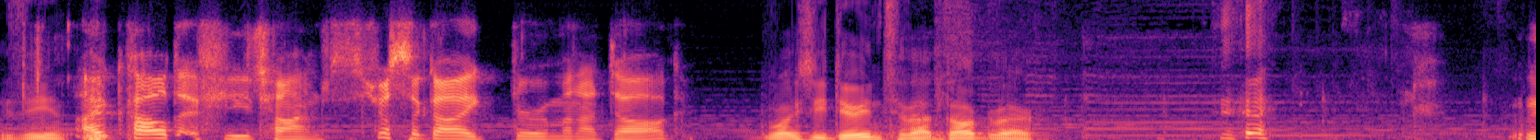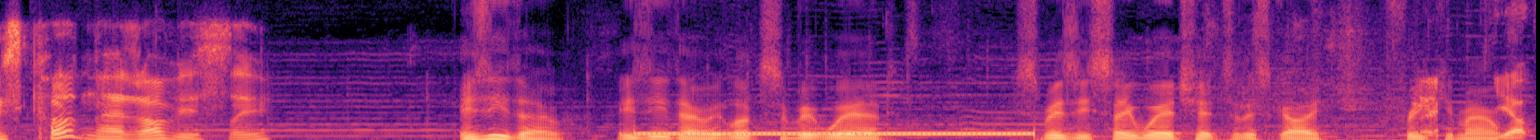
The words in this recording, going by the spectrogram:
Is he? I called it a few times. It's just a guy grooming a dog. What is he doing to that dog though? Who's cutting it, obviously. Is he though? Is he though? It looks a bit weird. Smizzy, say weird shit to this guy. Freak him out. Yep.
